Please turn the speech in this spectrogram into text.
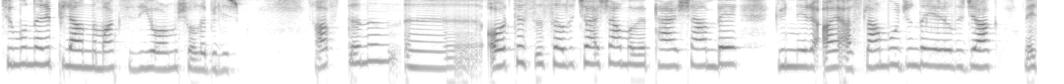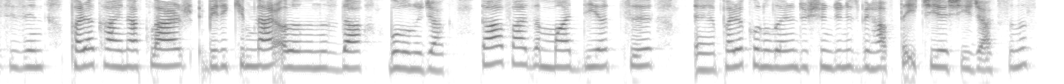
Tüm bunları planlamak sizi yormuş olabilir. Haftanın e, ortası salı, çarşamba ve perşembe günleri Ay Aslan Burcu'nda yer alacak ve sizin para kaynaklar, birikimler alanınızda bulunacak. Daha fazla maddiyatı e, para konularını düşündüğünüz bir hafta içi yaşayacaksınız.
